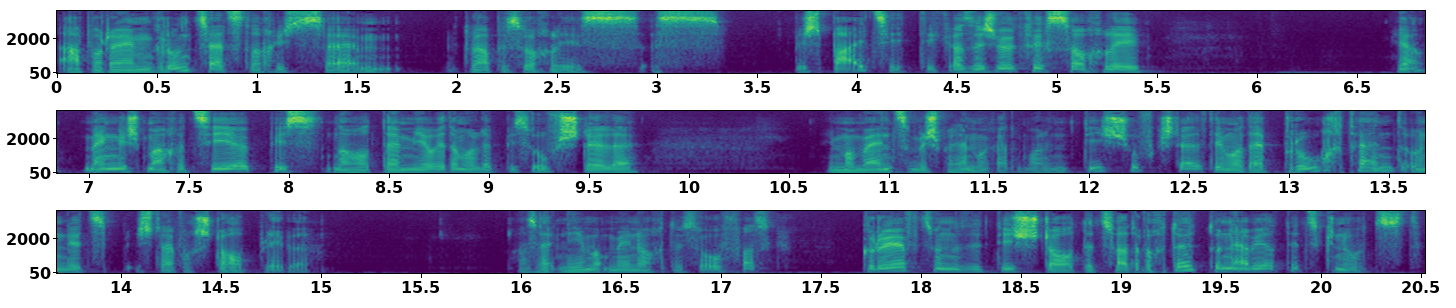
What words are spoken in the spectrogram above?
Aber ähm, grundsätzlich ist es, ähm, ich glaube, so ein bisschen, es, es ist beidseitig. Also es ist wirklich so ein bisschen, ja, manchmal machen sie etwas, dann hat wir wieder mal etwas aufstellen Im Moment zum Beispiel haben wir gerade mal einen Tisch aufgestellt, den wir den gebraucht haben und jetzt ist er einfach stehen geblieben. Also hat niemand mehr nach den Sofas gerufen, sondern der Tisch steht jetzt einfach dort und er wird jetzt genutzt.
